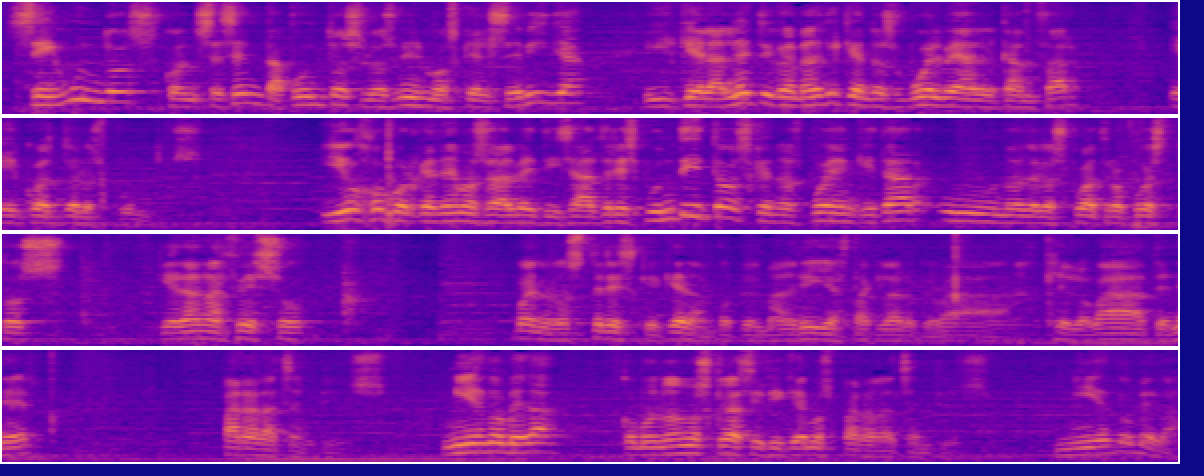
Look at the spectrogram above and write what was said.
segundos con 60 puntos, los mismos que el Sevilla y que el Atlético de Madrid que nos vuelve a alcanzar en cuanto a los puntos. Y ojo porque tenemos al Betis a tres puntitos que nos pueden quitar uno de los cuatro puestos que dan acceso. Bueno, los tres que quedan, porque el Madrid ya está claro que, va, que lo va a tener para la Champions. Miedo me da, como no nos clasifiquemos para la Champions. Miedo me da.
